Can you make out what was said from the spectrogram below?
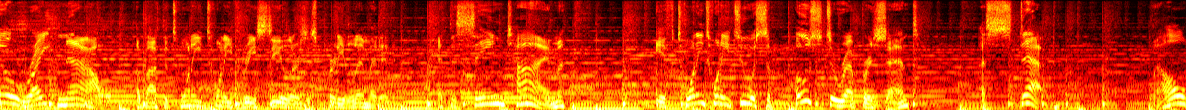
know right now about the 2023 Steelers is pretty limited. At the same time, if 2022 was supposed to represent a step, well,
